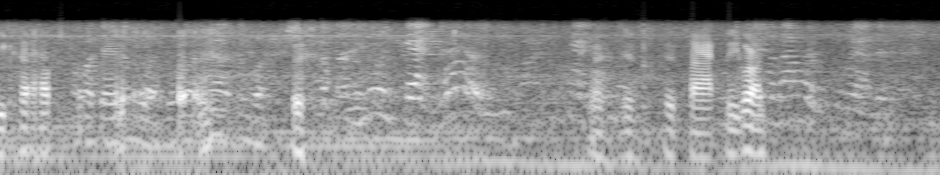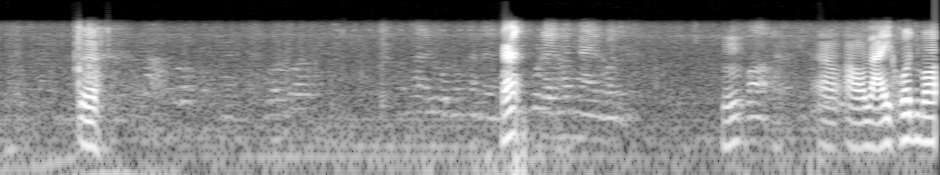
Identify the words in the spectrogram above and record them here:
ดีครับมาเดี๋ยวไปฝากดีก่อนเออฮะหืมเอาเอาหลายคนพอ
